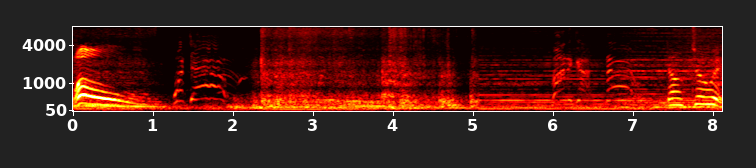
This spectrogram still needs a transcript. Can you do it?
Whoa! Watch out! Monica, no! Don't do it!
